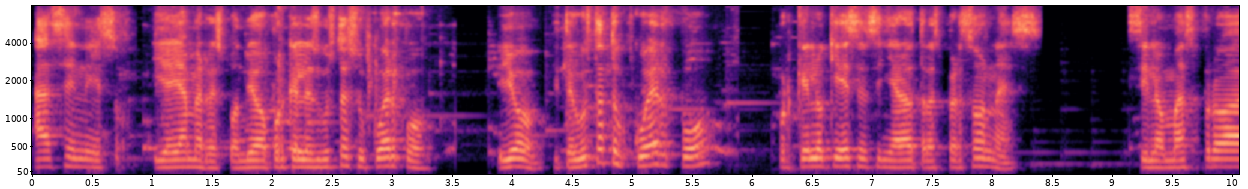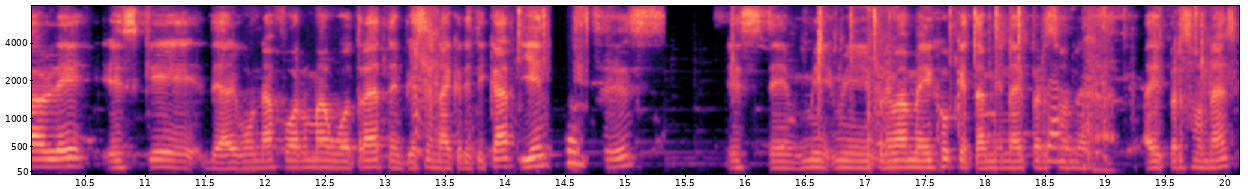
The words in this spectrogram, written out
hacen eso? Y ella me respondió, porque les gusta su cuerpo. Y yo, si te gusta tu cuerpo, ¿por qué lo quieres enseñar a otras personas? Si lo más probable es que de alguna forma u otra te empiecen a criticar. Y entonces, este, mi, mi prima me dijo que también hay personas, hay personas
